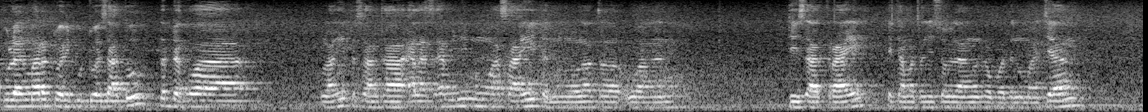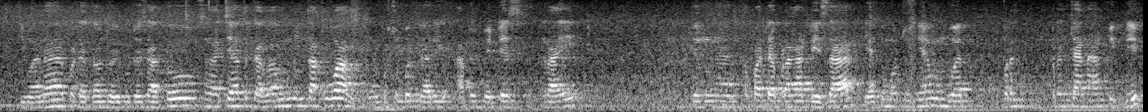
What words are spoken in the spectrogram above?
bulan Maret 2021 terdakwa ulangi tersangka LSM ini menguasai dan mengelola keuangan Desa Krai, Kecamatan Sowilangun, Kabupaten Lumajang di mana pada tahun 2021 sengaja terdakwa meminta uang yang bersumber dari APBD Krai dengan kepada perangkat desa yaitu modusnya membuat perencanaan fiktif.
